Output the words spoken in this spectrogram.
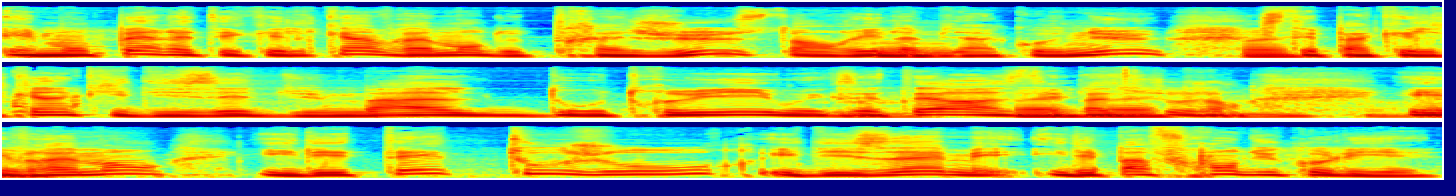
Et mon père était quelqu'un vraiment de très juste. Henri l'a mmh. bien connu. C'était pas quelqu'un qui disait du mal d'autrui ou etc. C'était pas du tout genre. Et vraiment, il était toujours. Il disait, mais il n'est pas franc du collier.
